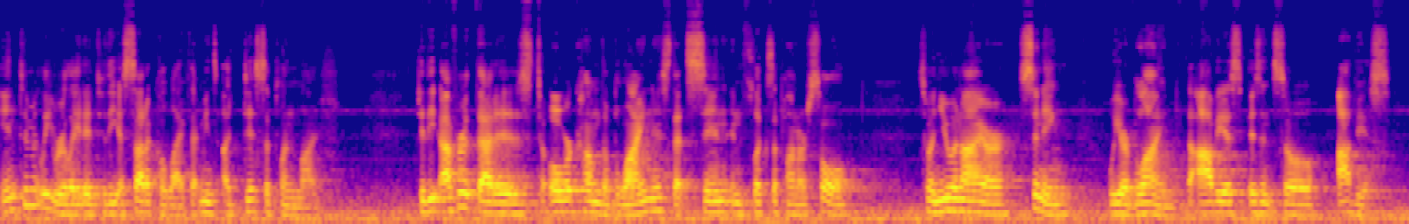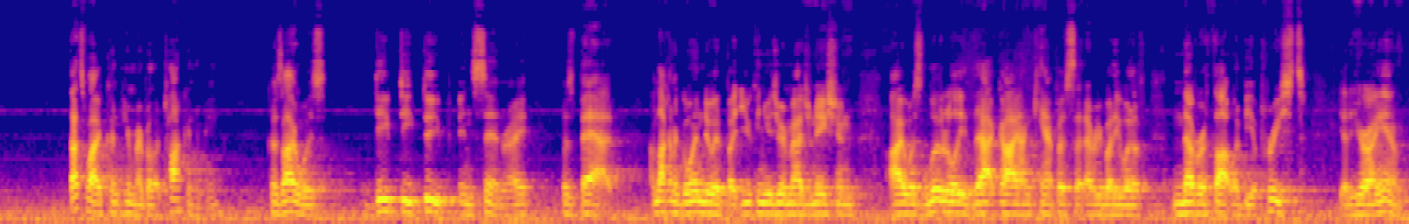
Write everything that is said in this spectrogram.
intimately related to the ascetical life. That means a disciplined life to the effort that is to overcome the blindness that sin inflicts upon our soul. So when you and I are sinning, we are blind. The obvious isn't so obvious. That's why I couldn't hear my brother talking to me, because I was deep, deep, deep in sin, right? It was bad. I'm not going to go into it, but you can use your imagination. I was literally that guy on campus that everybody would have never thought would be a priest, yet here I am.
